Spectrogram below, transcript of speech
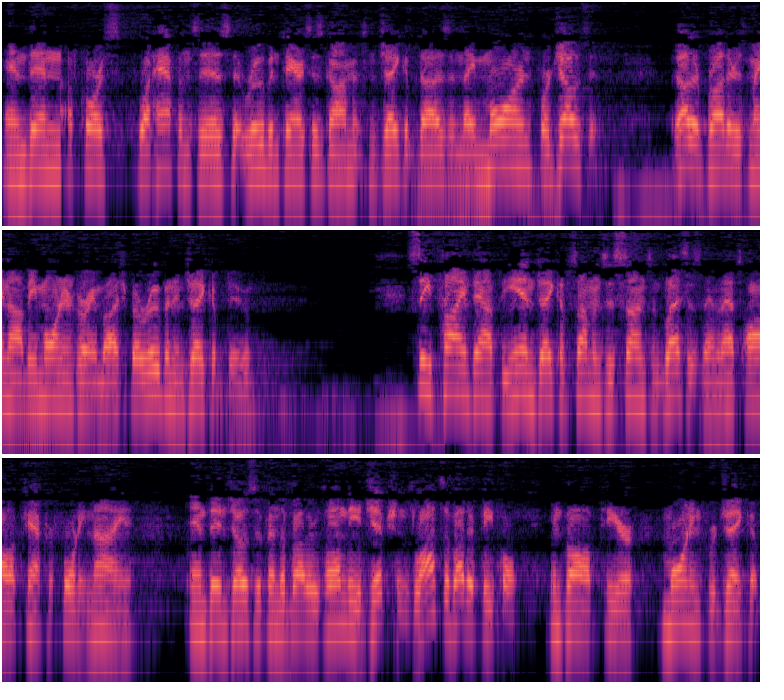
And then, of course, what happens is that Reuben tears his garments and Jacob does, and they mourn for Joseph. The other brothers may not be mourning very much, but Reuben and Jacob do. See primed out at the end, Jacob summons his sons and blesses them, and that's all of chapter 49 and then Joseph and the brothers and the Egyptians. Lots of other people involved here mourning for Jacob.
